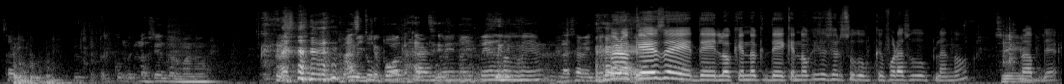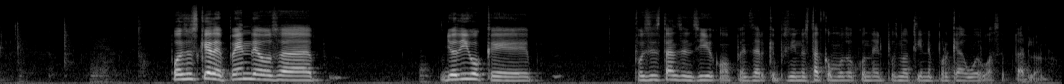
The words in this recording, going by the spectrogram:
Está bien, no te preocupes. Lo siento, hermano. Haz tu podcast, güey, no hay pedo, güey. Las aventuras. Pero ¿qué es de, de lo que no, de que no quiso ser su, que fuera su dupla, no? Sí. Raptor. Pues es que depende, o sea, yo digo que pues es tan sencillo como pensar que pues, si no está cómodo con él, pues no tiene por qué a huevo aceptarlo, ¿no?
